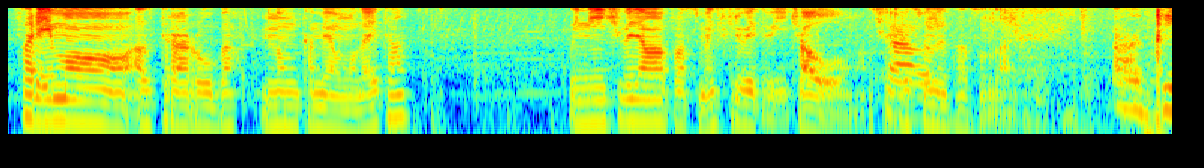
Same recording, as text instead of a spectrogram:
faremo altra roba, non cambiamo modalità. Quindi ci vediamo alla prossima, iscrivetevi, ciao, Ciao. rispondete al sondaggio. Oddio.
